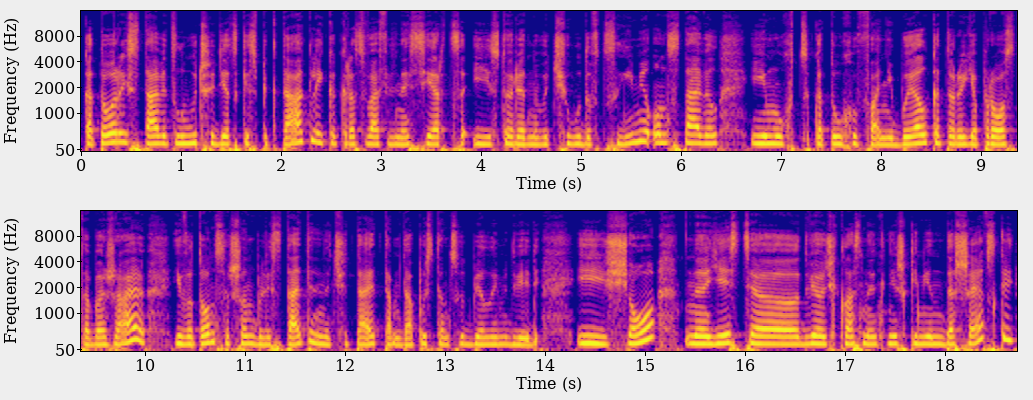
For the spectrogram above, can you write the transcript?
который ставит лучшие детские спектакли, как раз «Вафельное сердце» и «История одного чуда» в ЦИМе он ставил, и «Мух Цокотуху» Фанни Белл, которую я просто обожаю, и вот он совершенно блистательно читает там, да, «Пусть танцуют белые медведи». И еще э, есть э, две очень классные книжки Нины Дашевской,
